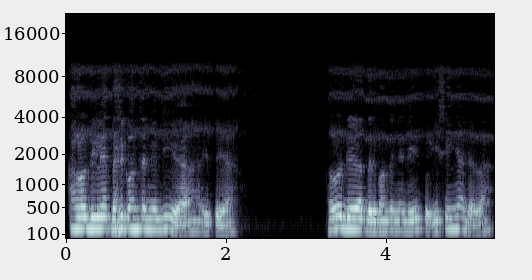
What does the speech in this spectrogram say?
kalau dilihat dari kontennya dia itu ya kalau dilihat dari kontennya dia itu isinya adalah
